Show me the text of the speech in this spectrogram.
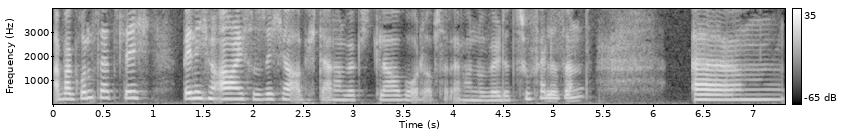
Aber grundsätzlich bin ich mir auch noch nicht so sicher, ob ich daran wirklich glaube oder ob es halt einfach nur wilde Zufälle sind. Ähm,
